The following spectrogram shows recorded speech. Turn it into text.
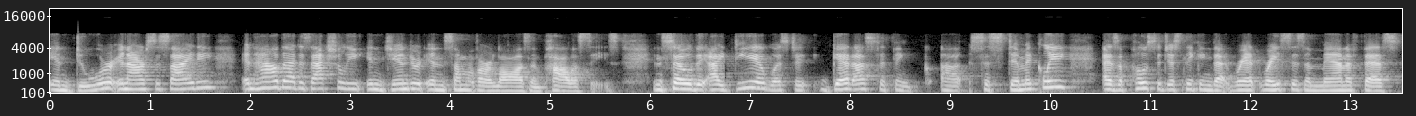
endure in our society and how that is actually engendered in some of our laws and policies. And so the idea was to get us to think uh, systemically as opposed to just thinking that racism manifests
